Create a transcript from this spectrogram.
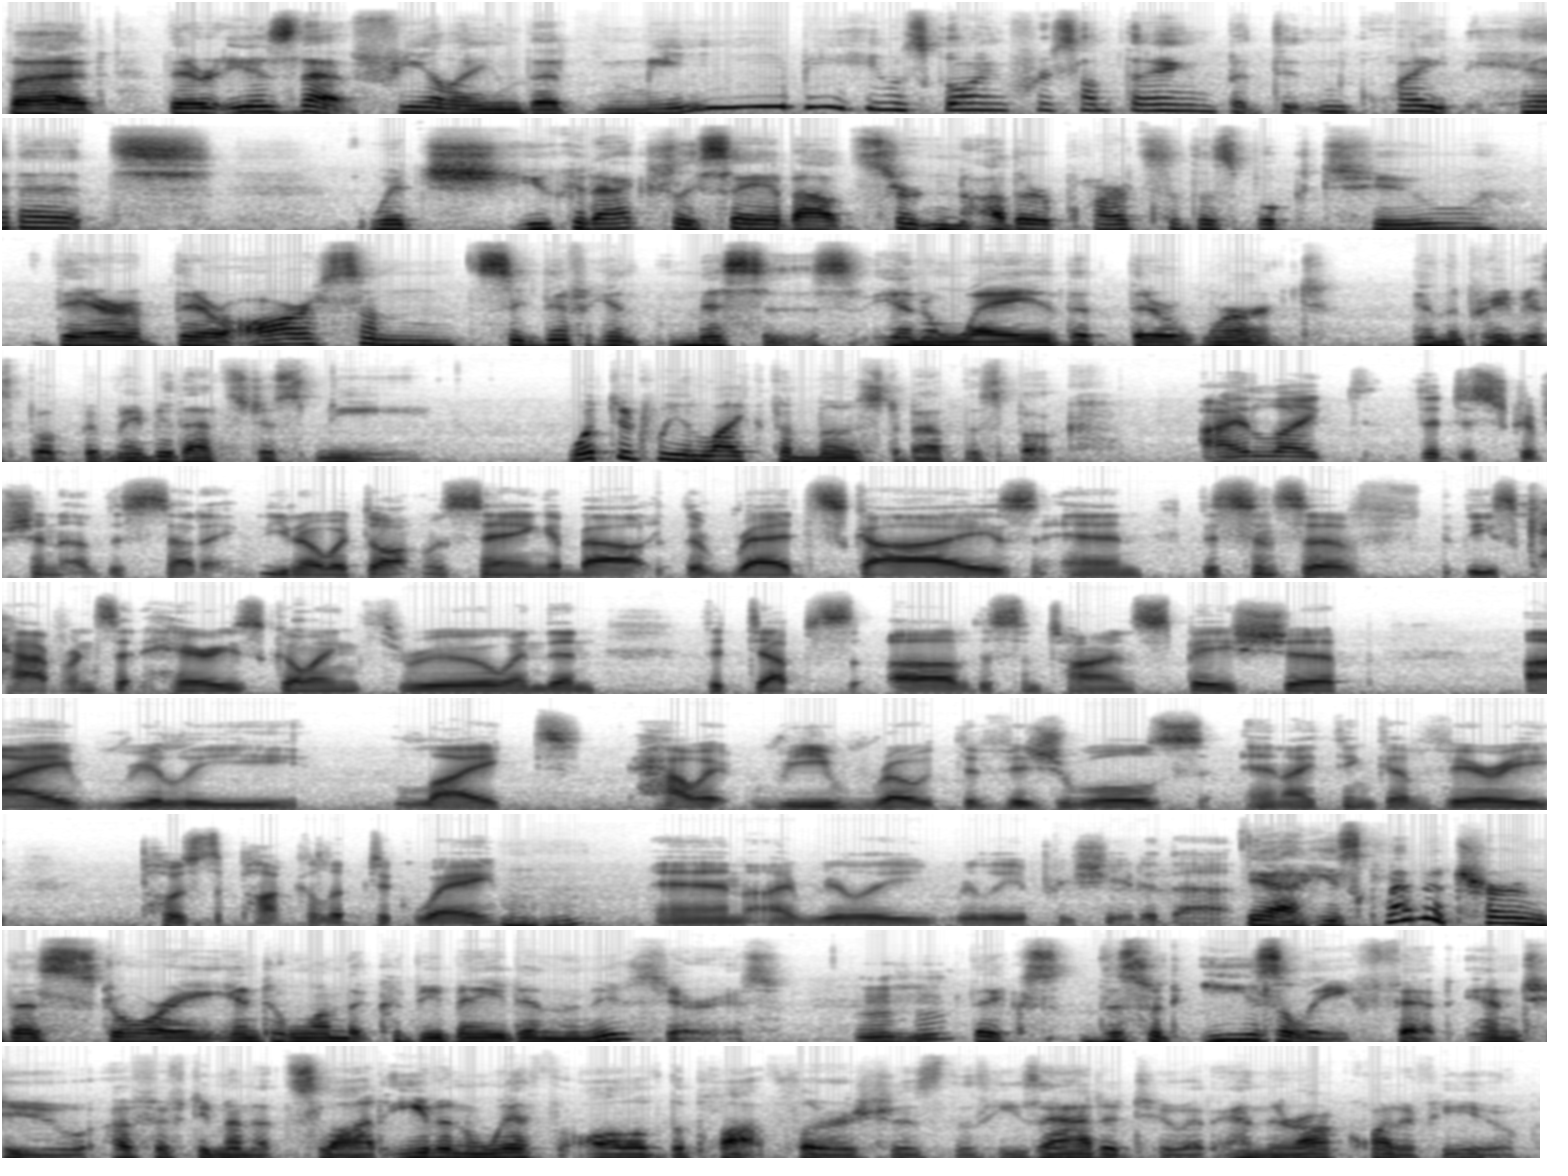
but there is that feeling that maybe he was going for something, but didn't quite hit it, which you could actually say about certain other parts of this book too. There, there are some significant misses in a way that there weren't in the previous book, but maybe that's just me. What did we like the most about this book? I liked the description of the setting. You know, what Dalton was saying about the red skies and the sense of these caverns that Harry's going through, and then the depths of the Sontaran spaceship. I really liked how it rewrote the visuals in, I think, a very post apocalyptic way. Mhm. And I really, really appreciated that. Yeah, he's kind of turned this story into one that could be made in the new series. Mhm. This, this would easily fit into a 50 minute slot, even with all of the plot flourishes that he's added to it, and there are quite a few.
